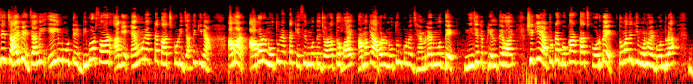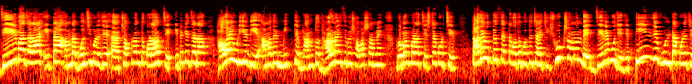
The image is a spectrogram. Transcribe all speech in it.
সে চাইবে যে আমি এই মুহূর্তে ডিভোর্স হওয়ার আগে এমন একটা কাজ করি যাতে কিনা আমার আবারও নতুন একটা কেসের মধ্যে জড়াতে হয়, আমাকে আবারও নতুন কোনো ঝামেলার মধ্যে নিজেকে ফেলতে হয়। সে কি এতটা বোকার কাজ করবে? তোমাদের কি মনে হয় বন্ধুরা? যে বা যারা এটা আমরা বলছি বলে যে চক্রান্ত করা হচ্ছে, এটাকে যারা হাওয়ায় উড়িয়ে দিয়ে আমাদের মিথ্যে ভ্রান্ত ধারণা হিসেবে সবার সামনে প্রমাণ করার চেষ্টা করছে তাদের উদ্দেশ্যে একটা কথা বলতে চাইছি। সুখ সম্বন্ধে জেনে বুঝে যে টিন যে ভুলটা করেছে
